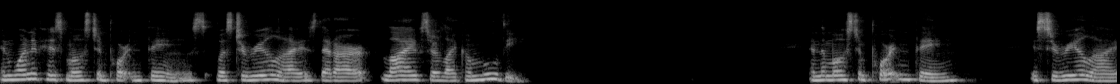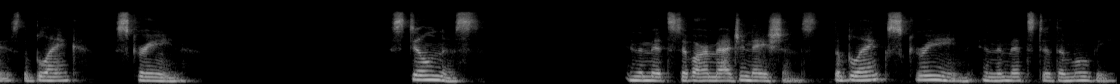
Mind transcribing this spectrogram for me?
And one of his most important things was to realize that our lives are like a movie. And the most important thing is to realize the blank screen. Stillness in the midst of our imaginations, the blank screen in the midst of the movie.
